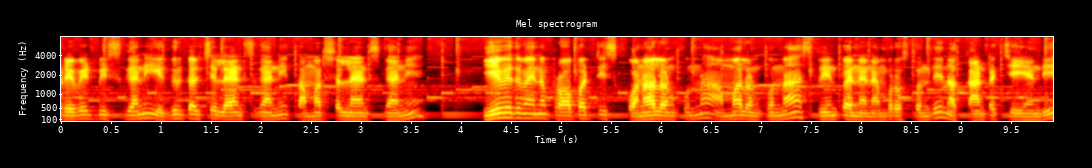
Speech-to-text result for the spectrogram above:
ప్రైవేట్ బిట్స్ కానీ అగ్రికల్చర్ ల్యాండ్స్ కానీ కమర్షియల్ ల్యాండ్స్ కానీ ఏ విధమైన ప్రాపర్టీస్ కొనాలనుకున్నా అమ్మాలనుకున్నా స్క్రీన్ పైన నెంబర్ వస్తుంది నాకు కాంటాక్ట్ చేయండి.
